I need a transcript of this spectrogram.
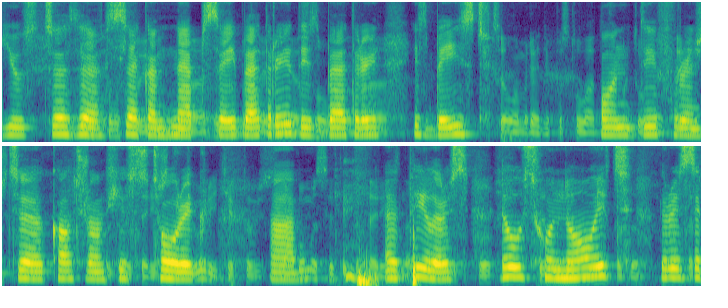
used the second NEPSY battery. This battery is based on different uh, cultural and historic uh, pillars. Those who know it, there is a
